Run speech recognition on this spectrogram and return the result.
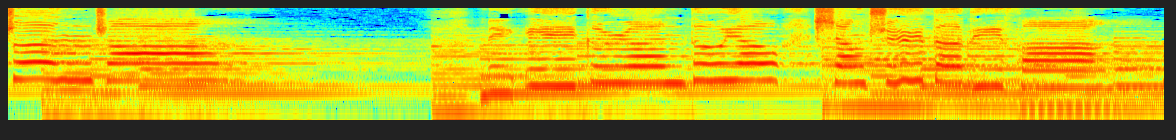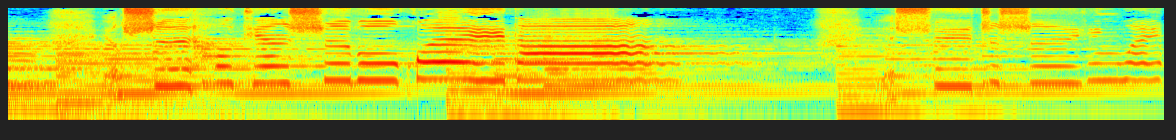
挣扎，每一个人都有想去的地方。有时候天使不回答，也许只是因为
